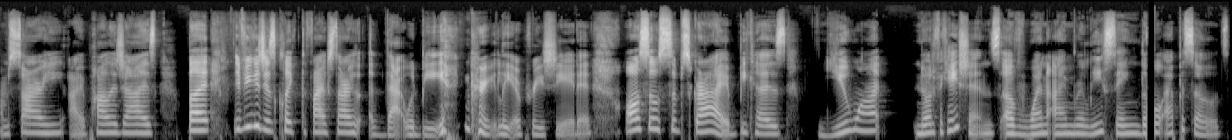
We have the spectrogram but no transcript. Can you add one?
I'm sorry. I apologize. But if you could just click the five stars, that would be greatly appreciated. Also, subscribe because you want notifications of when I'm releasing the episodes.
